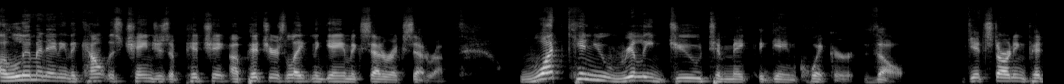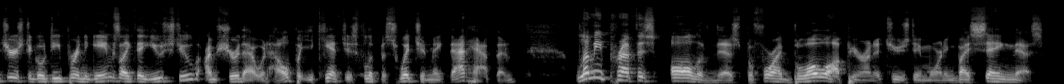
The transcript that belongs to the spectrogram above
eliminating the countless changes of pitching of pitchers late in the game, et cetera, et cetera. What can you really do to make the game quicker, though? Get starting pitchers to go deeper into games like they used to. I'm sure that would help, but you can't just flip a switch and make that happen. Let me preface all of this before I blow up here on a Tuesday morning by saying this.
